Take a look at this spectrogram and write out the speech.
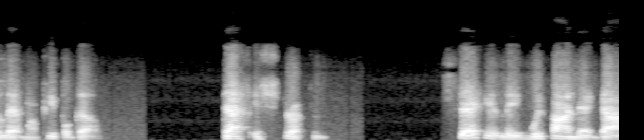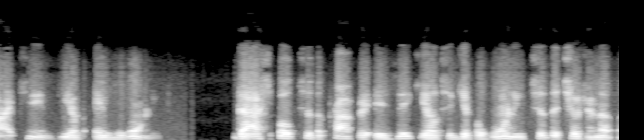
to let my people go. That's instructing. Secondly, we find that God can give a warning. God spoke to the prophet Ezekiel to give a warning to the children of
